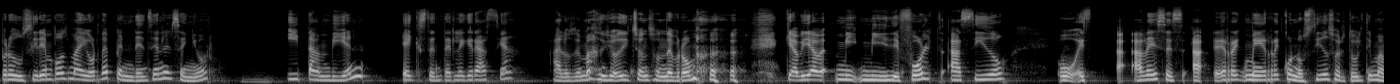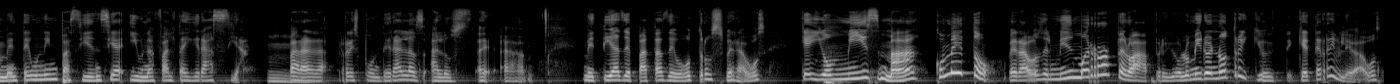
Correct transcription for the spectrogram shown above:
producir en vos mayor dependencia en el Señor y también extenderle gracia a los demás. Yo he dicho en son de broma que había mi, default ha sido, o a, veces me he reconocido, sobre todo últimamente, una impaciencia y una falta de gracia mm. para responder a los, a los metidas de patas de otros, ¿verdad vos? Que yo misma cometo, ¿verdad vos? El mismo error, pero, ah, pero yo lo miro en otro y qué, qué terrible, ¿verdad vos?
